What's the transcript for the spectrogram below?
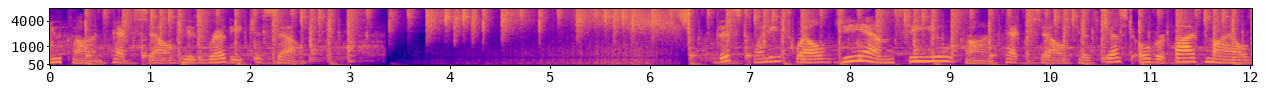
Yukon XL is ready to sell. This 2012 GMC Yukon XL has just over 5 miles.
